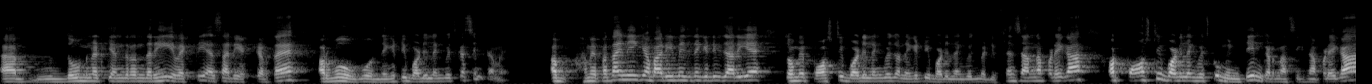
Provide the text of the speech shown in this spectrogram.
दो मिनट के अंदर अंदर ही व्यक्ति ऐसा रिएक्ट करता है और वो वो नेगेटिव बॉडी लैंग्वेज का सिम्टम है। अब हमें पता ही नहीं कि हमारी इमेज नेगेटिव जा रही है तो हमें पॉजिटिव बॉडी लैंग्वेज और नेगेटिव बॉडी लैंग्वेज में डिफरेंस जानना पड़ेगा और पॉजिटिव बॉडी लैंग्वेज को मेंटेन करना सीखना पड़ेगा।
